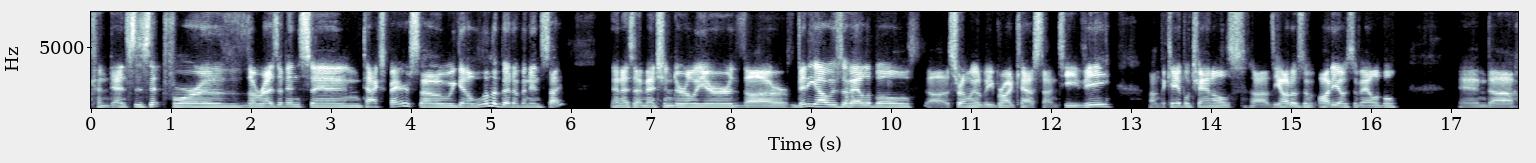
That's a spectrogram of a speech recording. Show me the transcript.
condenses it for the residents and taxpayers. So we get a little bit of an insight. And as I mentioned earlier, the video is available. Uh, certainly, it'll be broadcast on TV, on the cable channels. Uh, the autos, audio is available. And uh,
